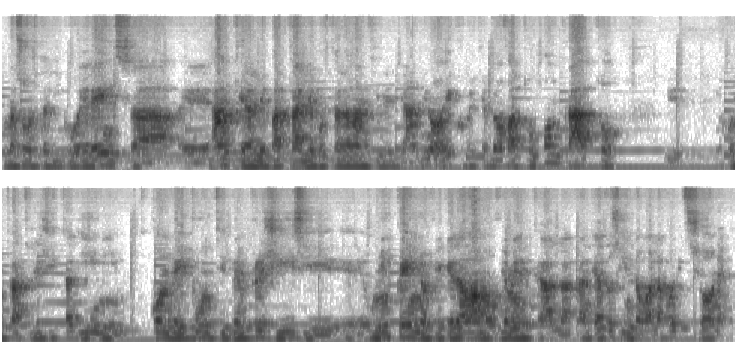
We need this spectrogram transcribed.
una sorta di coerenza eh, anche alle battaglie portate avanti negli anni. No? Ecco perché abbiamo fatto un contratto, eh, il contratto dei cittadini, con dei punti ben precisi, eh, un impegno che chiedevamo ovviamente al candidato sindaco, alla coalizione,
